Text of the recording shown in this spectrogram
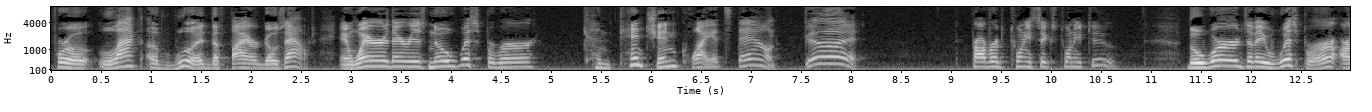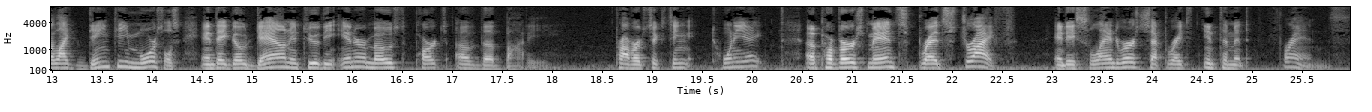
For lack of wood the fire goes out, and where there is no whisperer, contention quiets down. Good. Proverbs 26:22. The words of a whisperer are like dainty morsels, and they go down into the innermost parts of the body. Proverbs 16:28. A perverse man spreads strife and a slanderer separates intimate friends.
